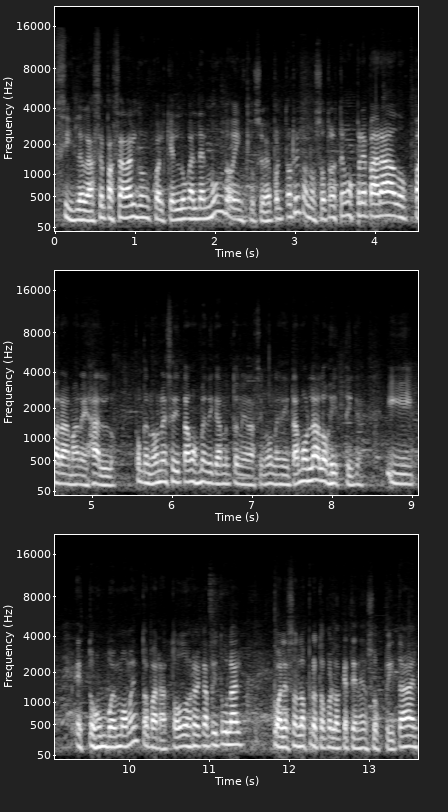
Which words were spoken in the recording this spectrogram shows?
si le hace pasar algo en cualquier lugar del mundo, inclusive en Puerto Rico, nosotros estemos preparados para manejarlo, porque no necesitamos medicamentos ni nada, sino necesitamos la logística. Y esto es un buen momento para todos recapitular cuáles son los protocolos que tiene su hospital,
